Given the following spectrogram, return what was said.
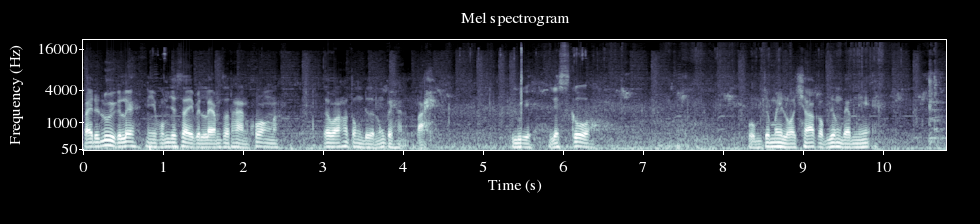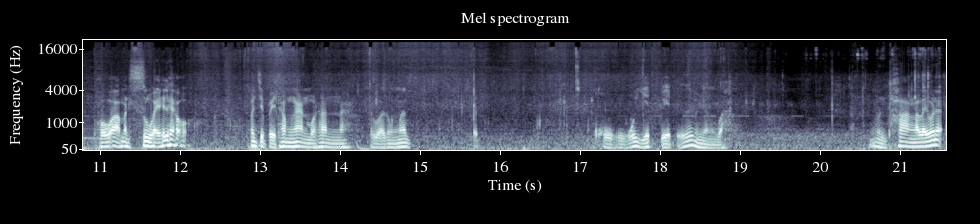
ไปเดี๋ยวลุยกันเลย นี่ผมจะใส่เป็นแรมสถานคล้องนะแต่ว่าเขาต้องเดินลงไปหันไปลุย let's go ผมจะไม่รอช้ากับเรื่องแบบนี้ เพราะว่ามันสวยแล้ว มันจะไปทำงานบ่ทันนะแต่ว่าตรงนั้นโอ้โหเย็ดเป็ดเอ้ยมันยังวะ นี่มันทางอะไรวะเนี่ย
